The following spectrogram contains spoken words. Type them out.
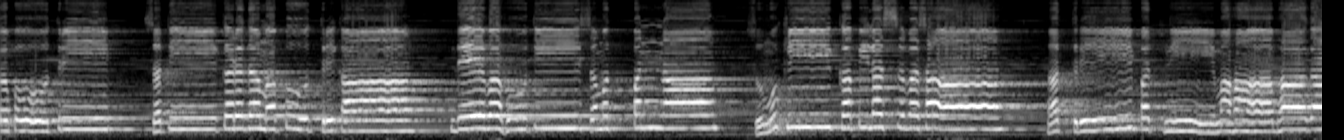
कपोत्री सती कर्दमपुत्रिका देवहूती समुत्पन्ना सुमुखी कपिलस्वसा अत्री पत्नी महाभागा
